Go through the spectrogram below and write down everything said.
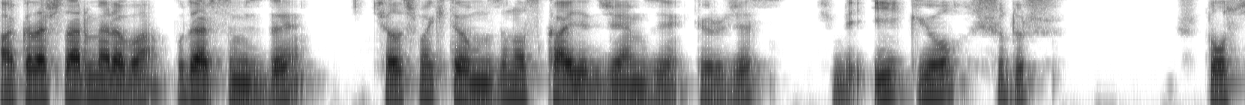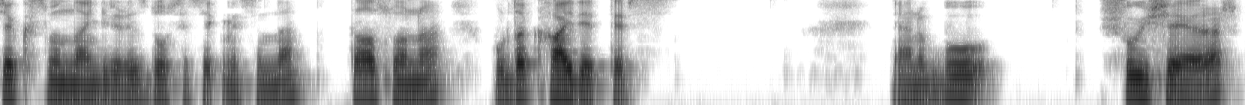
Arkadaşlar merhaba. Bu dersimizde çalışma kitabımızı nasıl kaydedeceğimizi göreceğiz. Şimdi ilk yol şudur. Şu dosya kısmından gireriz, dosya sekmesinden. Daha sonra burada kaydet deriz. Yani bu şu işe yarar.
